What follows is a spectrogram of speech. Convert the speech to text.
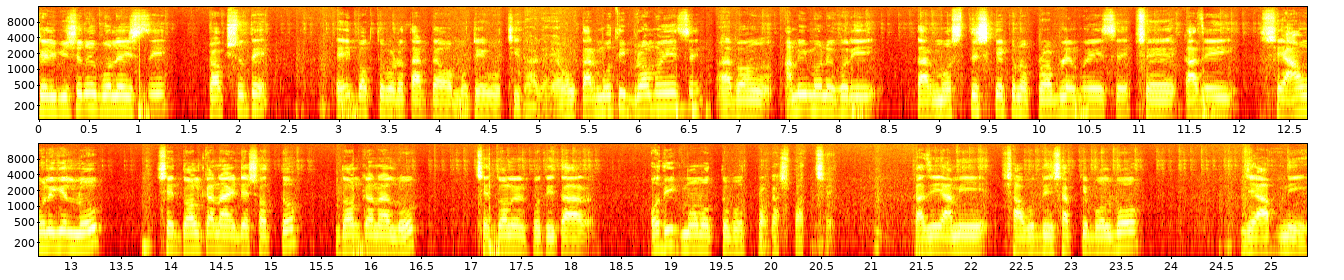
টেলিভিশনেও বলে এসেছি, টক শোতে। এই বক্তব্যটা তার দেওয়া মোটেও উচিত হয় নাই এবং তার মতিভ্রম হয়েছে এবং আমি মনে করি তার মস্তিষ্কে কোনো প্রবলেম হয়েছে। সে কাজেই সে আওয়ামী লীগের লোক, সে দলকানা এটা সত্য। দলকানা লোক সে দলের প্রতি তার অধিক মমত্ববোধ প্রকাশ পাচ্ছে। কাজেই আমি শাহাবুদ্দিন সাহেবকে বলব যে আপনি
